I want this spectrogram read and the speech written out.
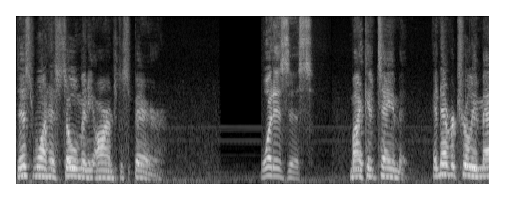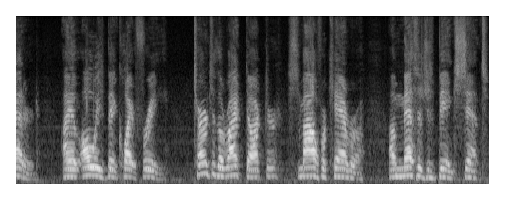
This one has so many arms to spare. What is this? My containment. It never truly mattered. I have always been quite free. Turn to the right, Doctor. Smile for camera. A message is being sent.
